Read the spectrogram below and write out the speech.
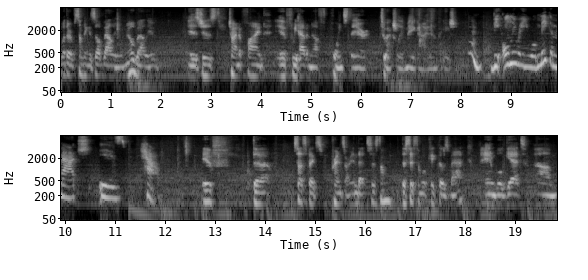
whether something is of value or no value is just trying to find if we have enough points there to actually make an identification. Hmm. The only way you will make a match is how? If the suspect's prints are in that system, the system will kick those back and we'll get, um,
